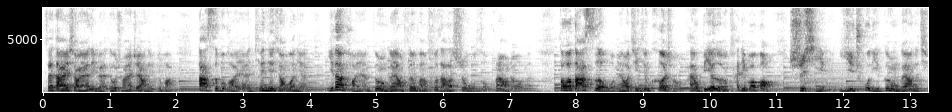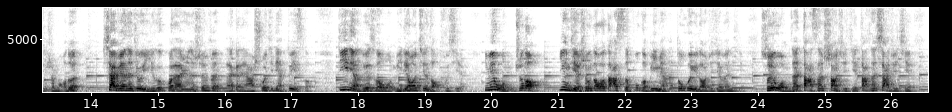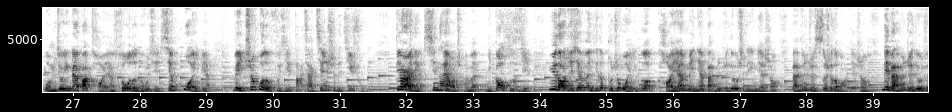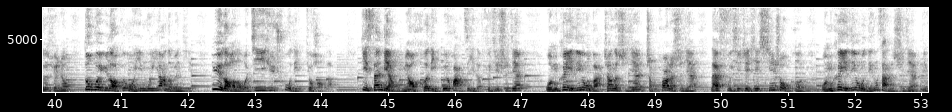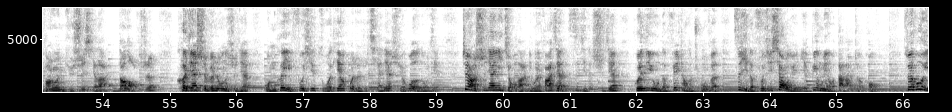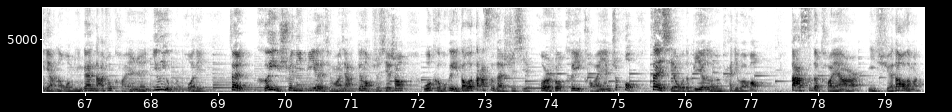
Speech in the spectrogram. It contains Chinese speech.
在大学校园里边流传着这样的一句话：大四不考研，天天像过年；一旦考研，各种各样纷繁复杂的事物所困扰着我们。到了大四，我们要进行课程，还有毕业论文开题报告、实习，以及处理各种各样的寝室矛盾。下边呢，就以一个过来人的身份来给大家说几点对策。第一点对策，我们一定要尽早复习，因为我们知道应届生到了大四，不可避免的都会遇到这些问题，所以我们在大三上学期、大三下学期，我们就应该把考研所有的东西先过一遍，为之后的复习打下坚实的基础。第二点，心态要沉稳，你告诉自己，遇到这些问题的不止我一个。考研每年百分之六十的应届生，百分之四十的往届生，那百分之六十的学生都会遇到跟我一模一样的问题，遇到了我积极去处理就好了。第三点，我们要合理规划自己的复习时间。我们可以利用晚上的时间、整块的时间来复习这些新授课。我们可以利用零散的时间，比方说你去实习了，你当老师，课间十分钟的时间，我们可以复习昨天或者是前天学过的东西。这样时间一久了，你会发现自己的时间会利用的非常的充分，自己的复习效率也并没有大打折扣。最后一点呢，我们应该拿出考研人应有的魄力。在可以顺利毕业的情况下，跟老师协商，我可不可以到了大四再实习，或者说可以考完研之后再写我的毕业论文开题报告。大四的考研儿，你学到了吗？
